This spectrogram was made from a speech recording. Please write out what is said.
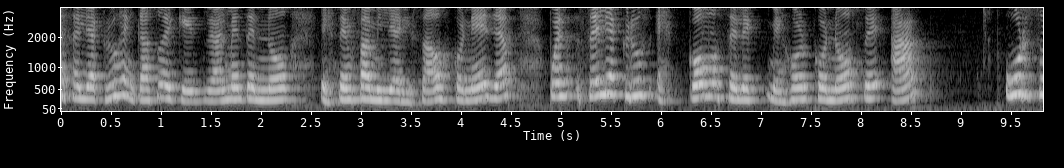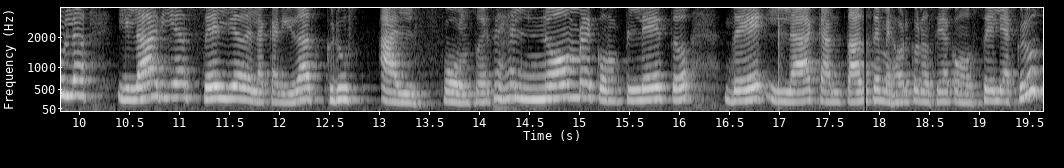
es Celia Cruz en caso de que realmente no estén familiarizados con ella. Pues Celia Cruz es como se le mejor conoce a Úrsula Hilaria Celia de la Caridad Cruz Alfonso. Ese es el nombre completo de la cantante mejor conocida como Celia Cruz,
